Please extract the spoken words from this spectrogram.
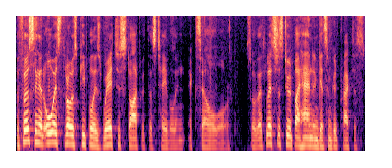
The first thing that always throws people is where to start with this table in Excel or so let, let's just do it by hand and get some good practice.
